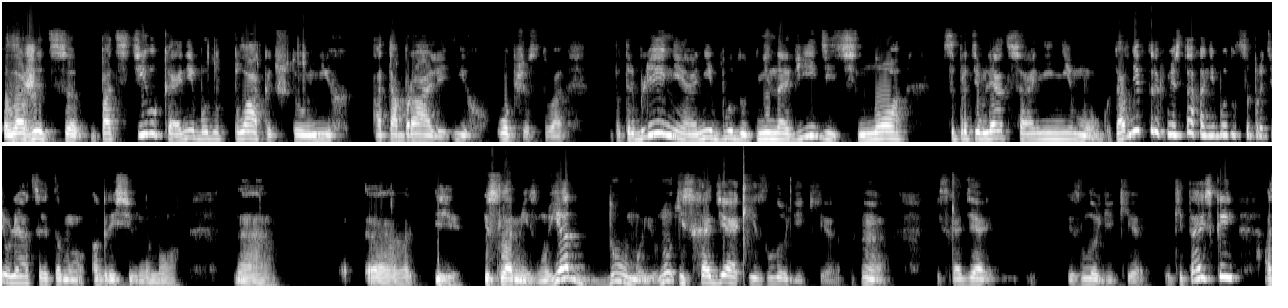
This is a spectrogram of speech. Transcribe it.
ложиться подстилкой, они будут плакать, что у них отобрали их общество потребления, они будут ненавидеть, но сопротивляться они не могут. А в некоторых местах они будут сопротивляться этому агрессивному э, э, и исламизму. Я думаю, ну, исходя из логики, э, исходя из логики китайской о,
